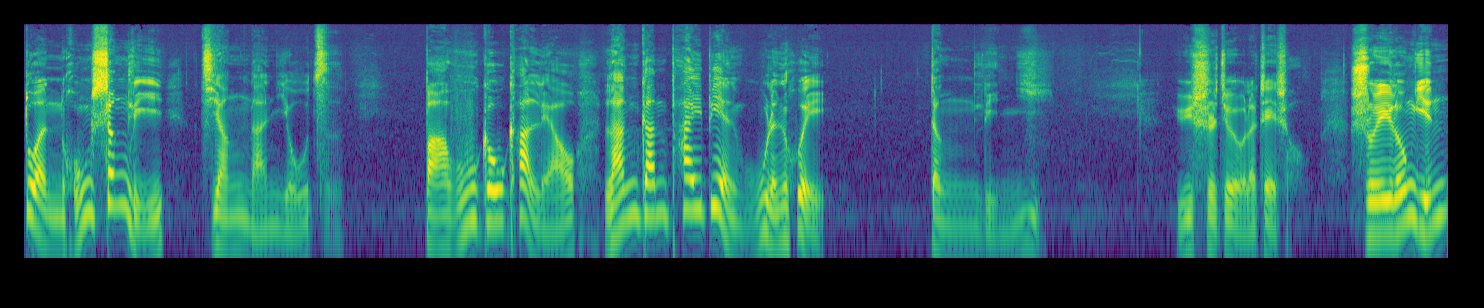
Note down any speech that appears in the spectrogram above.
断鸿声里，江南游子把吴钩看了，栏杆拍遍无人会，登临意。于是就有了这首《水龙吟》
